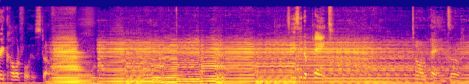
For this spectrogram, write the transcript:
Very colorful, his stuff. It's easy to paint. Tone paint. so-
